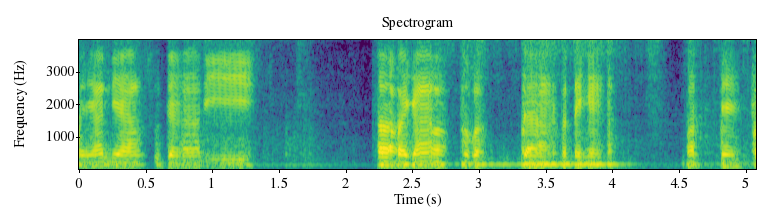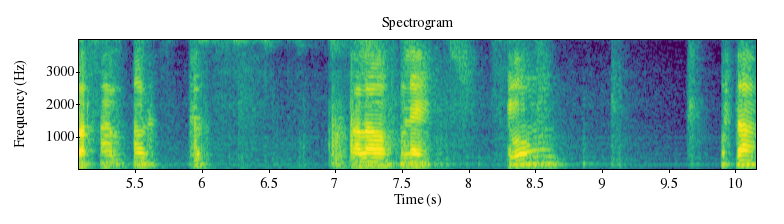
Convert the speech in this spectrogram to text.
pertanyaan yang sudah disampaikan dan pendengar. Pertama, Assalamualaikum Ustaz.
